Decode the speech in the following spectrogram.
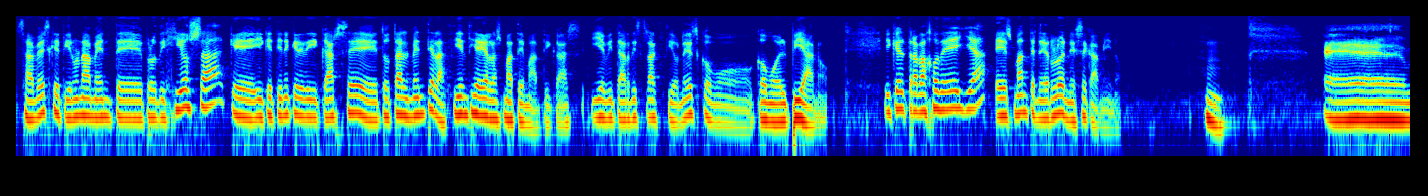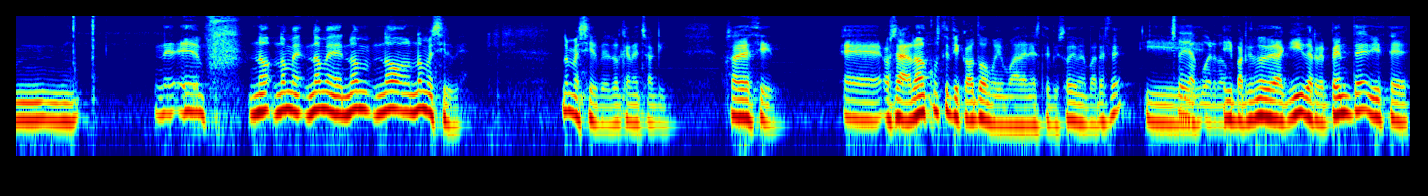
¿Sabes? Que tiene una mente prodigiosa que, y que tiene que dedicarse totalmente a la ciencia y a las matemáticas y evitar distracciones como, como el piano. Y que el trabajo de ella es mantenerlo en ese camino. Hmm. Eh, mm, eh, pf, no, no, me, no, me, no, no, no me sirve. No me sirve lo que han hecho aquí. O sea, decir, eh, o sea, lo han justificado todo muy mal en este episodio, me parece. Y, Estoy de acuerdo. Y partiendo de aquí, de repente dice,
